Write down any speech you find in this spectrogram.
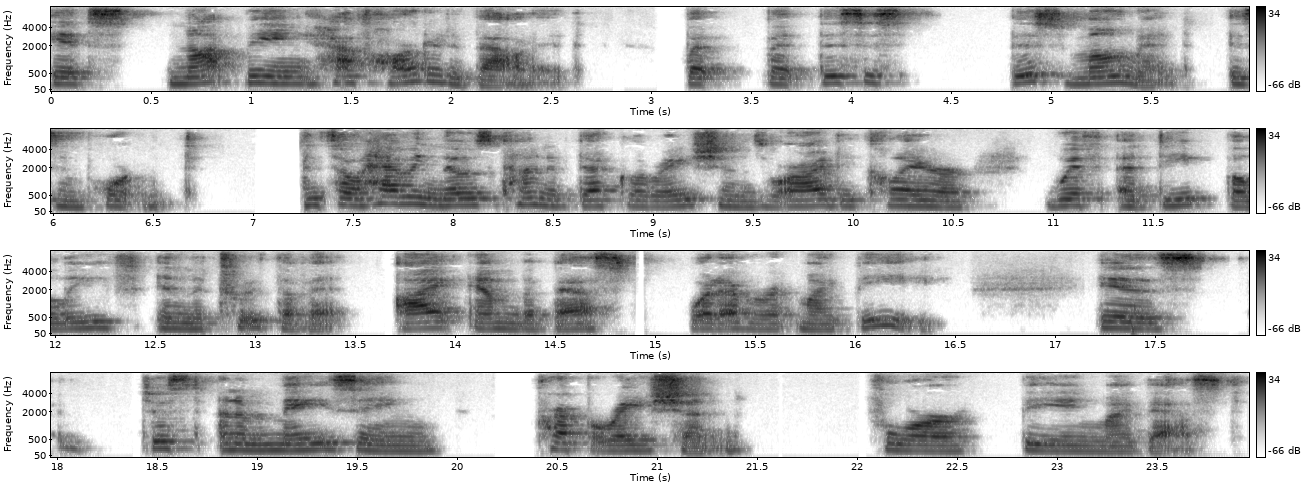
It's not being half hearted about it, but, but this is, this moment is important. And so having those kind of declarations where I declare with a deep belief in the truth of it, I am the best, whatever it might be, is just an amazing preparation for being my best.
